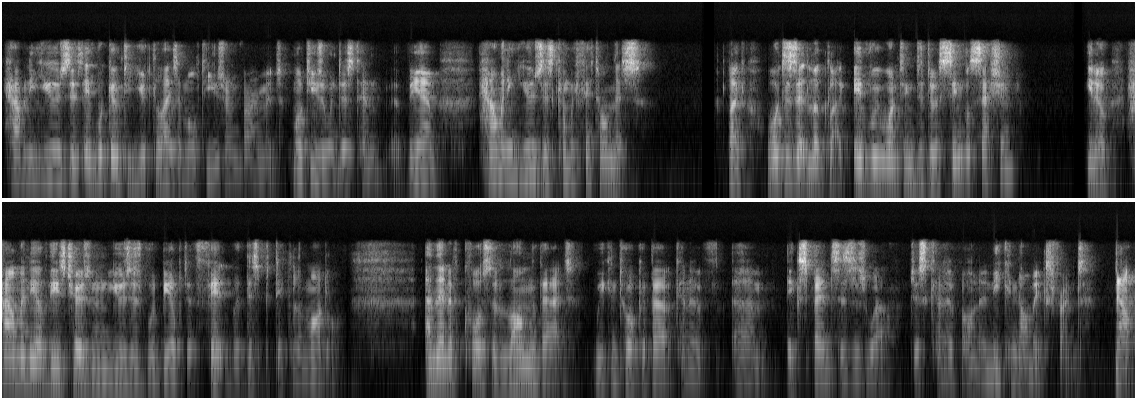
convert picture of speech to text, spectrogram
How many users, if we're going to utilize a multi-user environment, multi-user Windows 10 VM, how many users can we fit on this? Like, what does it look like? If we're wanting to do a single session, you know, how many of these chosen users would be able to fit with this particular model? And then, of course, along that, we can talk about kind of um, expenses as well, just kind of on an economics front. Now,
